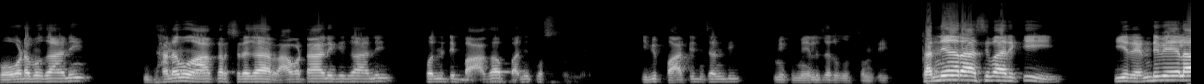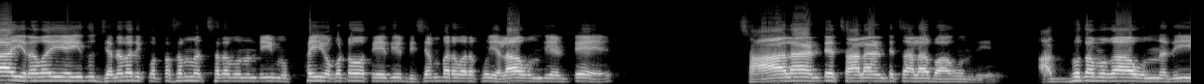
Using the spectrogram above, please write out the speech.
పోవడము కానీ ధనము ఆకర్షణగా రావటానికి కానీ కొన్నిటి బాగా పనికొస్తుంది. ఇవి పాటించండి మీకు మేలు జరుగుతుంది. కన్యా రాశి వారికి ఈ రెండు వేల ఇరవై ఐదు జనవరి కొత్త సంవత్సరం నుండి ముప్పై ఒకటో తేదీ డిసెంబర్ వరకు ఎలా ఉంది అంటే చాలా అంటే చాలా అంటే చాలా బాగుంది. అద్భుతముగా ఉన్నది.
